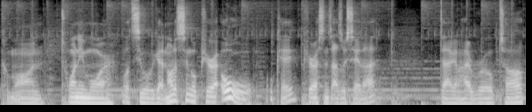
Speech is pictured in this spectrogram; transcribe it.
Come on, 20 more. Let's see what we got. Not a single pure. Oh, okay. Pure essence, as we say that. Dagon'hai robe top.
